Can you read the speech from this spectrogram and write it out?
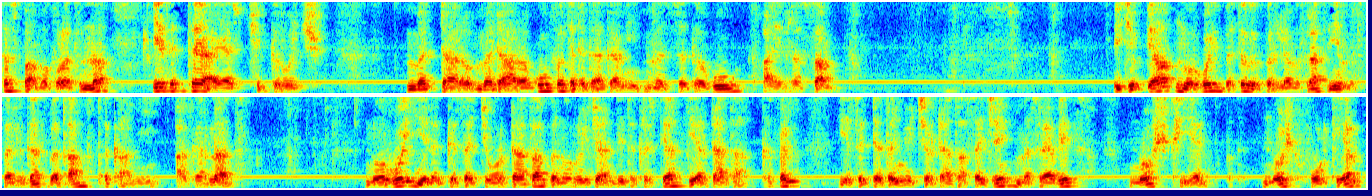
ተስፋ መቁረጥና የተያያዥ ችግሮች መዳረጉ በተደጋጋሚ መዘገቡ አይረሳም። ኢትዮጵያ ኖርዌይ በትብብር ለመስራት የምትፈልጋት በጣም ጠቃሚ አገር ናት። ኖርዌይ የለገሰችው እርዳታ በ Norwegian ቤተ ክርስቲያን የእርዳታ ክፍል፣ የስደተኞች እርዳታ ሰጪ መስሪያ ቤት Norsk Folkehjelp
